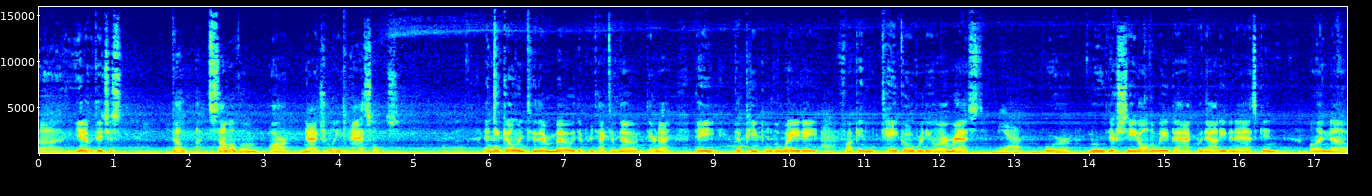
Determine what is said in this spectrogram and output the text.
uh, you know, they just. Some of them are naturally assholes, and they go into their mode, their protective mode. They're not. They the people the way they fucking take over the armrest Yeah. or move their seat all the way back without even asking. On uh,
